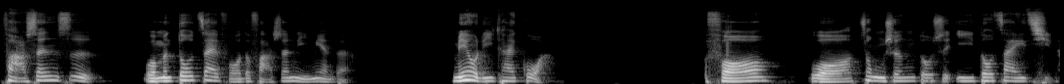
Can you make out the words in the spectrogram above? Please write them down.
法身是我们都在佛的法身里面的，没有离开过啊。佛我众生都是一，都在一起的。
